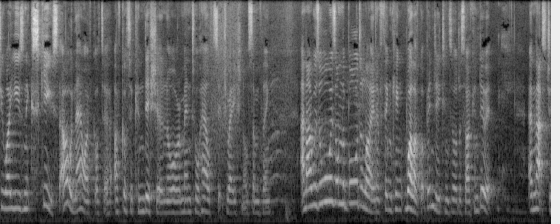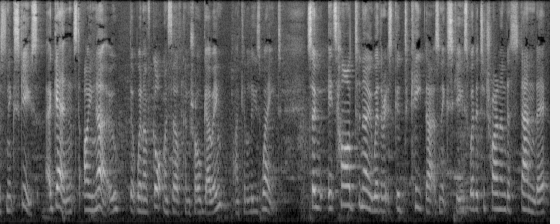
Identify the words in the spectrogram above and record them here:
do I use an excuse that, oh, now I've got, a, I've got a condition or a mental health situation or something? And I was always on the borderline of thinking, well, I've got binge eating disorder, so I can do it. And that's just an excuse. Against, I know that when I've got my self control going, I can lose weight. So it's hard to know whether it's good to keep that as an excuse, whether to try and understand it.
